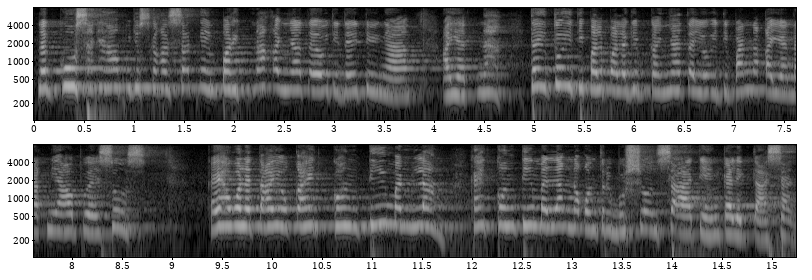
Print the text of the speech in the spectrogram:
Nagkusa ni Apo Diyos kakabsat ngayon parik na kanya tayo iti dito nga ayat na. Dahito iti palpalagip kanya tayo iti pan na ni Apo Jesus. Kaya wala tayo kahit konti man lang, kahit konti man lang na kontribusyon sa ating kaligtasan.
